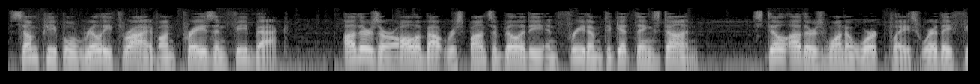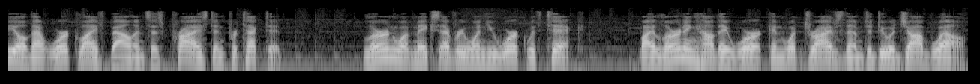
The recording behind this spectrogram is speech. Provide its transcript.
Some people really thrive on praise and feedback. Others are all about responsibility and freedom to get things done. Still others want a workplace where they feel that work-life balance is prized and protected. Learn what makes everyone you work with tick. By learning how they work and what drives them to do a job well,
